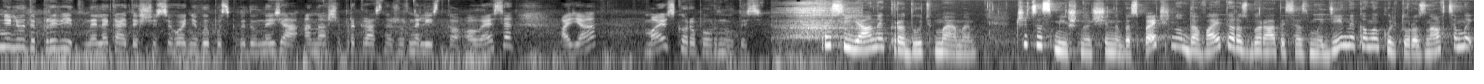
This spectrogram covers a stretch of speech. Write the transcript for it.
Неймовірні люди, привіт! Не лякайте, що сьогодні випуск веду не я, а наша прекрасна журналістка Олеся. А я маю скоро повернутись. Росіяни крадуть меми. Чи це смішно, чи небезпечно? Давайте розбиратися з медійниками, культурознавцями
